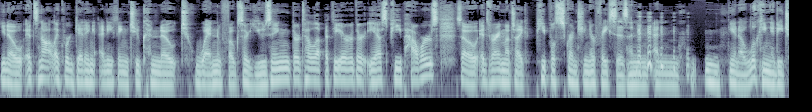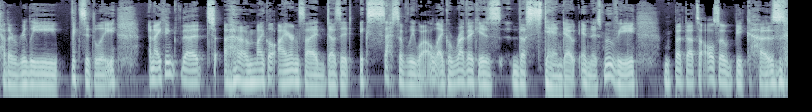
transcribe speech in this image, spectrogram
you know, it's not like we're getting anything to connote when folks are using their telepathy or their ESP powers. So it's very much like people scrunching their faces and and you know, looking at each other really fixedly. And I think that uh, Michael Ironside does it excessively well. Like Revok is the standout in this movie, but that's also because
